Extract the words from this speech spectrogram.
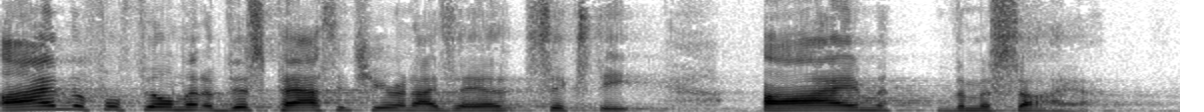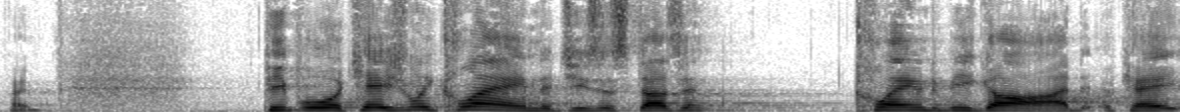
I'm the fulfillment of this passage here in Isaiah 60. I'm the Messiah. Right? People will occasionally claim that Jesus doesn't claim to be God, okay?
